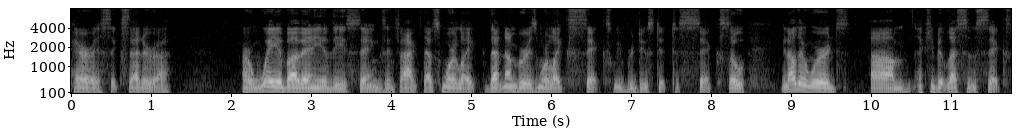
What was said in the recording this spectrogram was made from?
Paris, etc., are way above any of these things. In fact, that's more like, that number is more like six. We've reduced it to six. So, in other words, um, actually a bit less than six.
